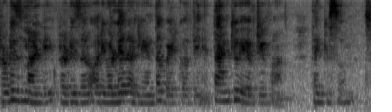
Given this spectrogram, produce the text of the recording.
ಪ್ರೊಡ್ಯೂಸ್ ಮಾಡಲಿ. ಪ್ರೊಡ್ಯೂಸರ್ ಅವ್ರಿಗೆ ಒಳ್ಳೇದಾಗ್ಲಿ ಅಂತ ಬೇಡ್ಕೋತೀನಿ thank you everyone thank you so much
